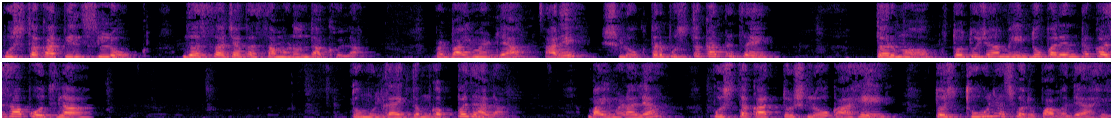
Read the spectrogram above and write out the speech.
पुस्तकातील श्लोक जसाच्या तसा म्हणून दाखवला. पण बाई म्हणल्या अरे श्लोक तर पुस्तकातच आहे. तर मग तो तुझ्या मेंदूपर्यंत कसा पोचला? तो मुलगा एकदम गप्प झाला. बाई म्हणाल्या पुस्तकात तो श्लोक आहे तो स्थूल स्वरूपामध्ये आहे.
